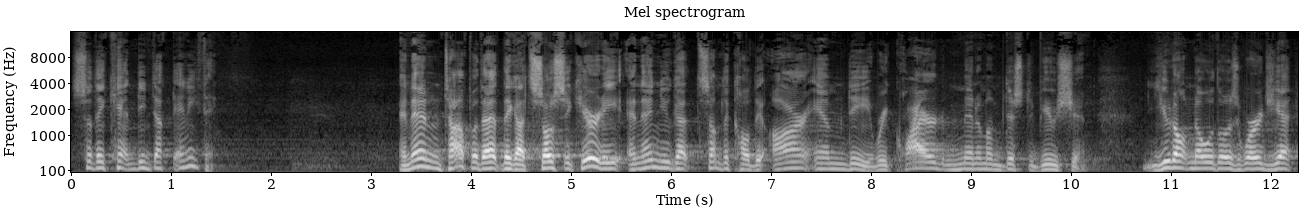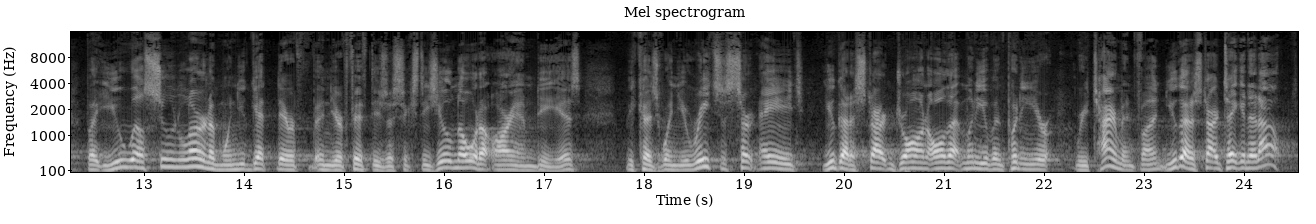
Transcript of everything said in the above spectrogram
so they can't deduct anything. And then on top of that, they got Social Security, and then you got something called the RMD, Required Minimum Distribution. You don't know those words yet, but you will soon learn them when you get there in your 50s or 60s. You'll know what an RMD is because when you reach a certain age, you got to start drawing all that money you've been putting in your retirement fund, you got to start taking it out.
